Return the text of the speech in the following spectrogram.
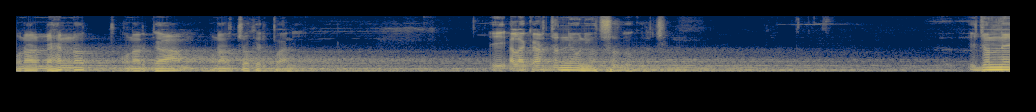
ওনার মেহনত, ওনার গাম, ওনার চোখের পানি। এই এলাকার জন্য উনি উৎসর্গ করেছেন। এই জন্যে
